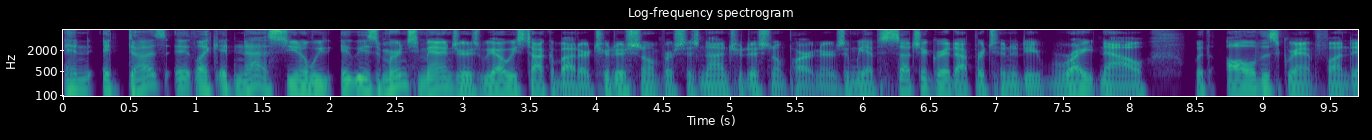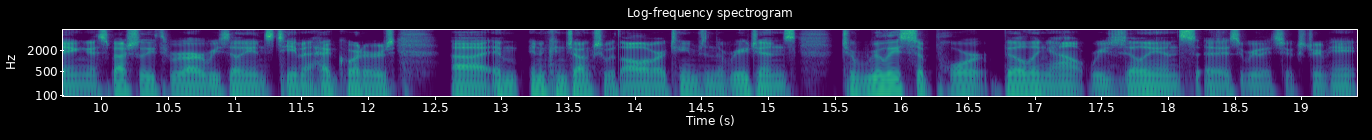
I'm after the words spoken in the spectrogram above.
And it does it like it nests. You know, we it, as emergency managers, we always talk about our traditional versus non-traditional partners, and we have such a great opportunity right now with all of this grant funding, especially through our resilience team at headquarters, uh, in, in conjunction with all of our teams in the regions, to really support building out resilience as it relates to extreme heat.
